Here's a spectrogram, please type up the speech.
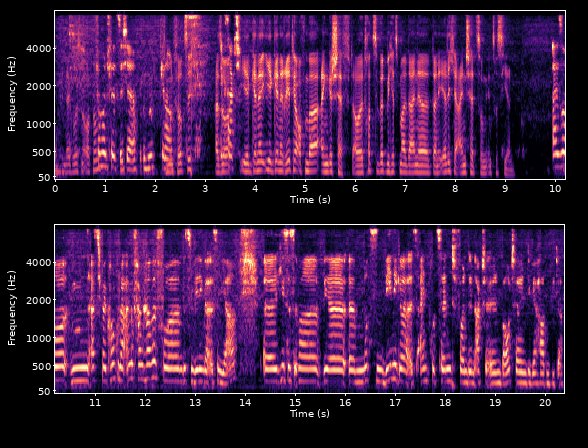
In der Größenordnung? 45, ja. Mhm, genau. 45? Also ihr, gener ihr, generiert ja offenbar ein Geschäft, aber trotzdem würde mich jetzt mal deine, deine ehrliche Einschätzung interessieren. Also, mh, als ich bei Concula angefangen habe, vor ein bisschen weniger als einem Jahr, äh, hieß es immer, wir ähm, nutzen weniger als ein Prozent von den aktuellen Bauteilen, die wir haben, wieder.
